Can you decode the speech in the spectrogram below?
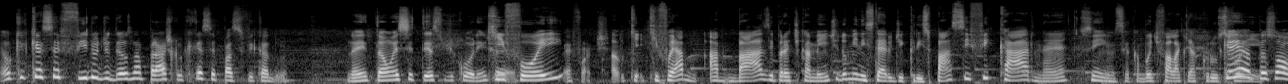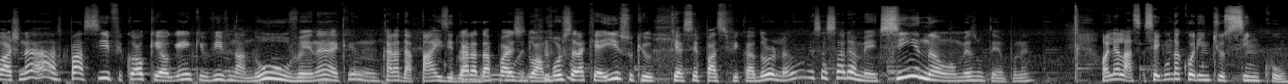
é o que quer ser filho de Deus na prática, o que quer ser pacificador. Né? Então, esse texto de Coríntios Que é, foi é forte. que, que foi a, a base praticamente do ministério de Cristo, pacificar, né? Sim. Você acabou de falar que a cruz Porque foi o pessoal acha, né? Ah, pacífico é o quê? Alguém que vive na nuvem, né? Que, cara da paz e do cara amor. da paz e do amor. Será que é isso que, que é ser pacificador? Não necessariamente. Sim e não ao mesmo tempo, né? Olha lá, 2 Coríntios 5,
